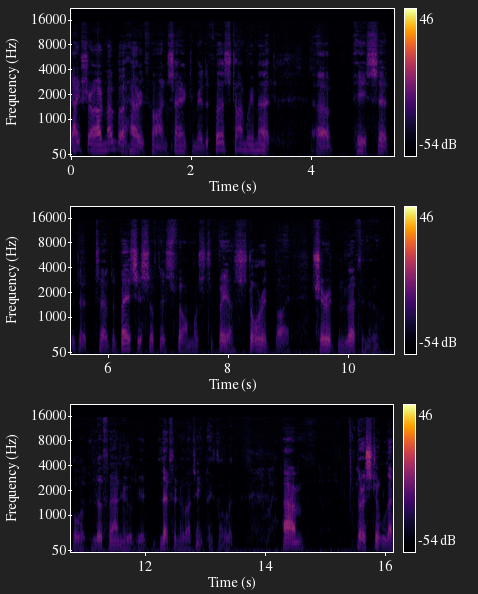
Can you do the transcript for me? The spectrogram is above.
Actually, I remember Harry Fine saying to me the first time we met, uh, he said that uh, the basis of this film was to be a story by Sheridan Le Fanu, or Le Fanu, Le Fanu, I think they call it. Um, there are still Le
